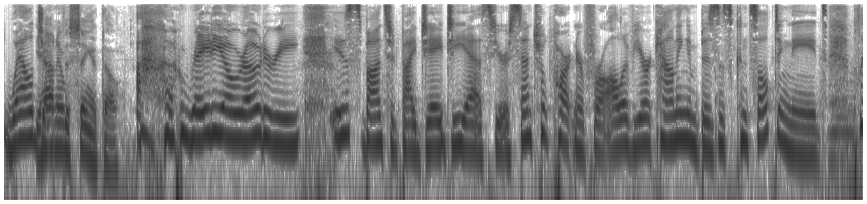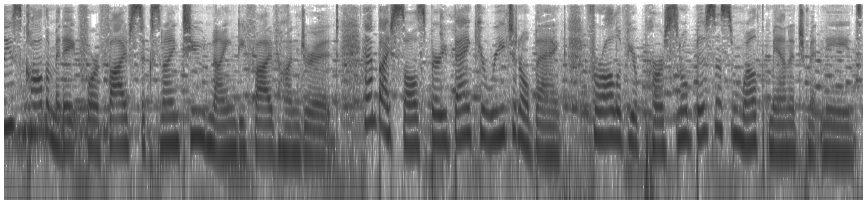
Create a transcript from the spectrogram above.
Well, You Jonah, have to sing it though. Radio Rotary is sponsored by JGS, your central partner for all of your accounting and business consulting needs. Please call them at 845 692 9500. And by Salisbury Bank, your regional bank, for all of your personal, business, and wealth management needs.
